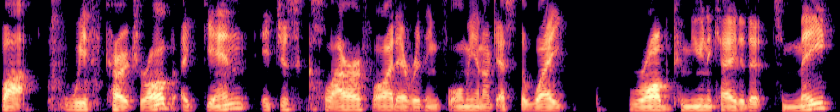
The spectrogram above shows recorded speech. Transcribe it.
But with Coach Rob, again, it just clarified everything for me. And I guess the way Rob communicated it to me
